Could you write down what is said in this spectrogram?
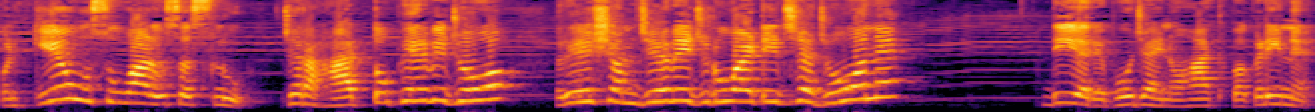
પણ કેવું સુવાળું સસલું? જરા હાથ તો ફેરવી જોવો. રેશમ જેવી જ રૂવાટી છે જોવો ને. દિયરે ભોજાઈનો હાથ પકડીને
